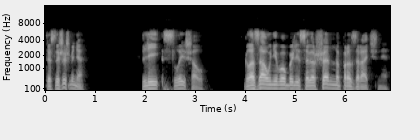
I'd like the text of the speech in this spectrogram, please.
ты слышишь меня?» Ли слышал. Глаза у него были совершенно прозрачные.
